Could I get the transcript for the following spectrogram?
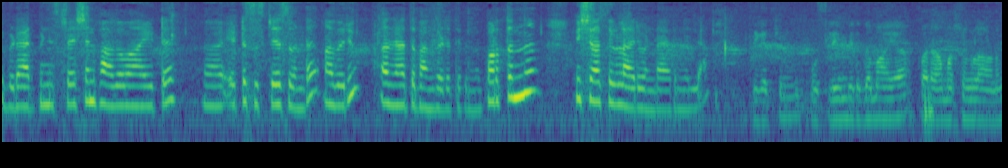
ഇവിടെ അഡ്മിനിസ്ട്രേഷൻ ഭാഗമായിട്ട് എട്ട് സിസ്റ്റേഴ്സ് ഉണ്ട്. അവരും അതിനകത്ത് പങ്കെടുത്തിരുന്നു. പുറത്തുനിന്ന് വിശ്വാസികൾ ആരും ഉണ്ടായിരുന്നില്ല. തികച്ചും മുസ്ലിം വിരുദ്ധമായ പരാമർശങ്ങളാണ്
